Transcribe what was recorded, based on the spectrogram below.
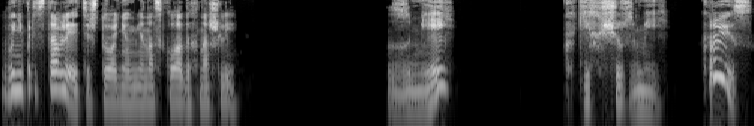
Вы не представляете, что они у меня на складах нашли». «Змей? Каких еще змей? Крыс!»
